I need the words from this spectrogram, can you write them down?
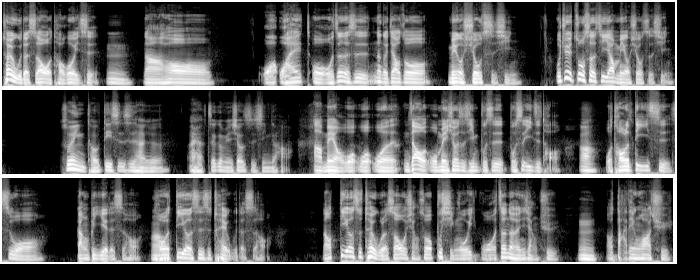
退伍的时候，我投过一次，嗯，然后我我还我我真的是那个叫做没有羞耻心。我觉得做设计要没有羞耻心所以你投第四次，他就，哎呀，这个没羞耻心的好啊，没有我我我，你知道我我没羞耻心不是不是一直投，啊，我投了第一次是我刚毕业的时候，啊投了第二次是退伍的时候，然后第二次退伍的时候，我想说不行，我我真的很想去，嗯，然后打电话去，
